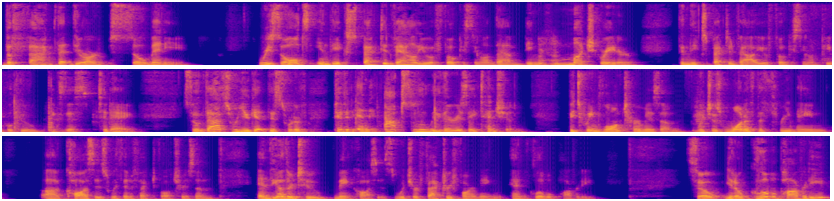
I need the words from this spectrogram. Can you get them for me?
the fact that there are so many results in the expected value of focusing on them being mm-hmm. much greater than the expected value of focusing on people who exist today. So that's where you get this sort of pivot. And absolutely, there is a tension between long termism, which is one of the three main uh, causes within effective altruism, and the other two main causes, which are factory farming and global poverty. So, you know, global poverty,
